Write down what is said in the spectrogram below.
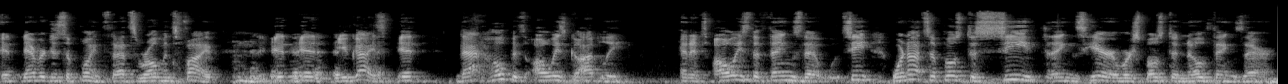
it never disappoints. That's Romans five. It, it you guys, it that hope is always godly. And it's always the things that see. We're not supposed to see things here. We're supposed to know things there.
